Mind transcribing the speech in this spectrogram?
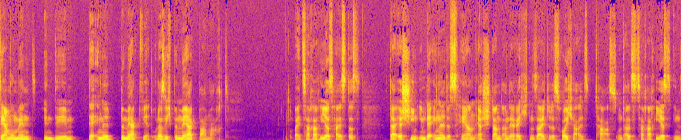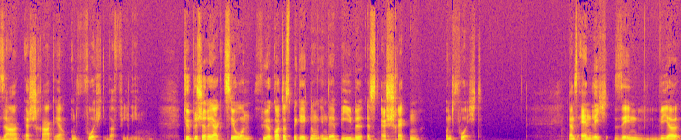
der Moment, in dem der Engel bemerkt wird oder sich bemerkbar macht. Bei Zacharias heißt es, da erschien ihm der Engel des Herrn, er stand an der rechten Seite des Räucheraltars, und als Zacharias ihn sah, erschrak er und Furcht überfiel ihn. Typische Reaktion für Gottes Begegnung in der Bibel ist Erschrecken und Furcht. Ganz ähnlich sehen wir,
